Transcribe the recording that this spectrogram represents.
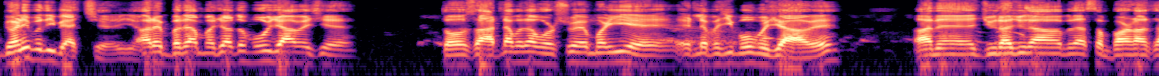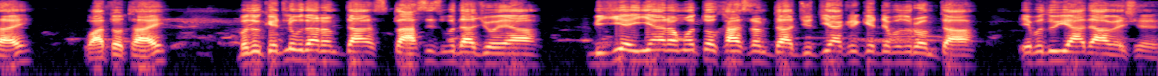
ઘણી બધી બેચ છે અરે, બધા મજા તો બહુ જ આવે છે. તો આટલા બધા વર્ષોએ મળીએ, એટલે પછી બહુ મજા આવે. અને જુદા જુદા બધા સંભાળણા થાય, વાતો થાય. બધું કેટલું બધા રમતા ક્લાસીસ બધા જોયા. બીજી અહીંયા રમતો ખાસ રમતા, જુતિયા ક્રિકેટ ને બધું રમતા. એ બધું યાદ આવે છે.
